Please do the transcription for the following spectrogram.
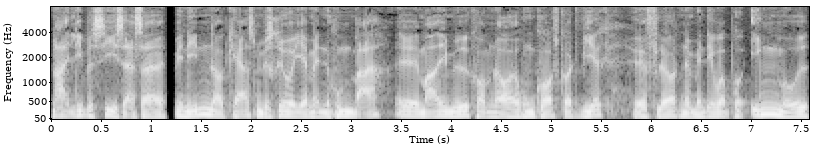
Nej, lige præcis. Altså, veninden og kæresten beskriver, jamen hun var øh, meget imødekommende, og hun kunne også godt virke øh, flørtende, men det var på ingen måde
